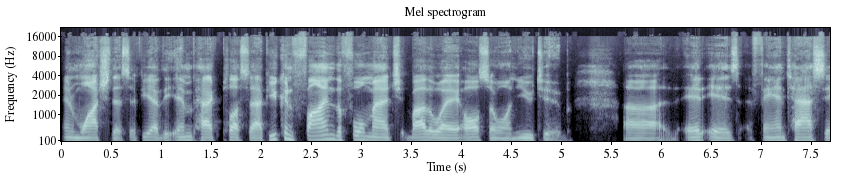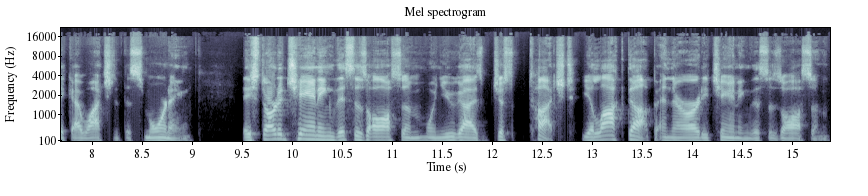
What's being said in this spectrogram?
and watch this if you have the Impact Plus app. You can find the full match, by the way, also on YouTube. Uh, it is fantastic. I watched it this morning. They started chanting, This is awesome, when you guys just touched. You locked up and they're already chanting, This is awesome.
